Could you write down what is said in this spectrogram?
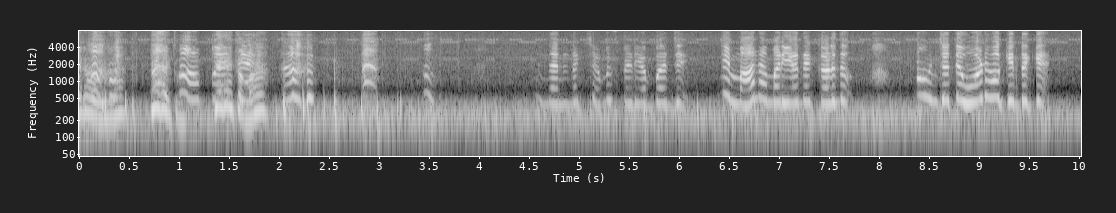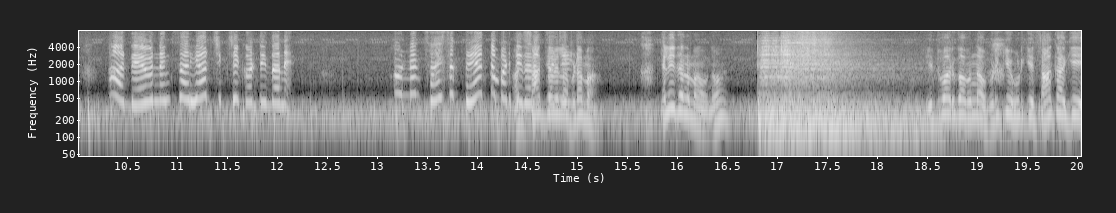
ಏನಾಯ್ತು? ಏನಾಯ್ತಮ್ಮ? ನನ್ನನ್ನ ಕ್ಷಮಿಸ್ಬೇಡಿ ಅಪ್ಪಾಜಿ. ನಿಮ್ ಮಾನ ಮರ್ಯಾದೆ ಕಳೆದು ಅವನ್ ಜೊತೆ ಓಡ್ ಹೋಗಿದ್ದಕ್ಕೆ ಆ ದೇವ್ರ ನಂಗೆ ಸರಿಯಾದ ಶಿಕ್ಷೆ ಕೊಟ್ಟಿದ್ದಾನೆ. ಅವನನ್ನ ಸಾಯಿಸಕ್ ಪ್ರಯತ್ನ ಪಡ್ತಿದ್ದಾನೆ ಸಾಧ್ಯವಿಲ್ಲ ಬಿಡಮ್ಮ. ಎಲ್ಲಿದ್ದಾನಮ್ಮ ಅವನು? ಇದುವರೆಗೂ ಅವನ್ನ ಹುಡುಕಿ ಹುಡುಕಿ ಸಾಕಾಗಿ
